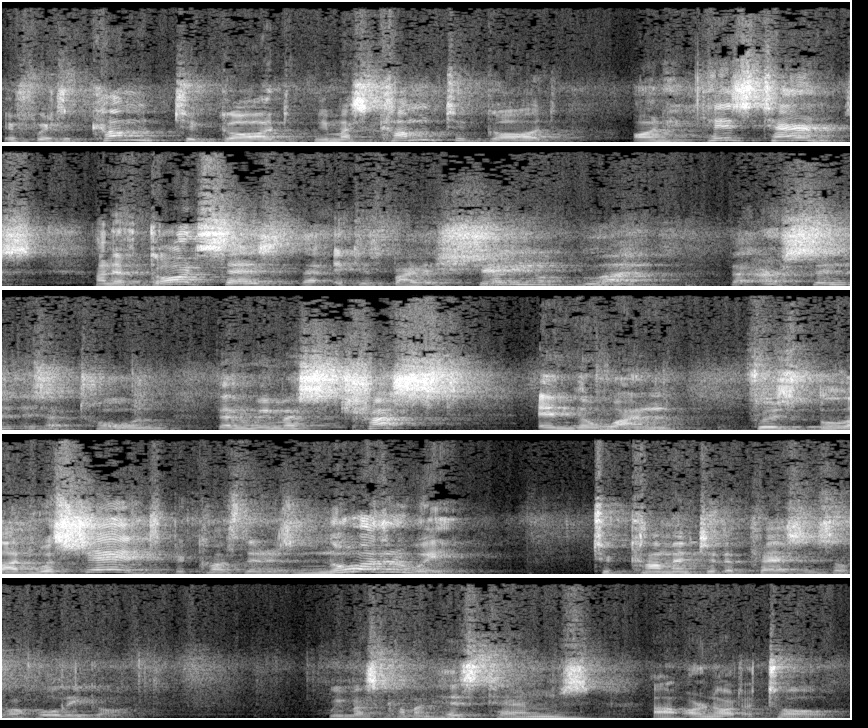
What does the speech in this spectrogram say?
if we're to come to God, we must come to God on His terms. And if God says that it is by the shedding of blood that our sin is atoned, then we must trust in the one whose blood was shed, because there is no other way to come into the presence of a holy God. We must come on His terms uh, or not at all.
